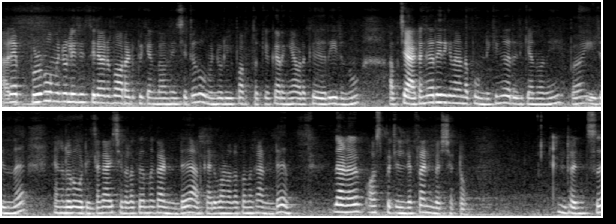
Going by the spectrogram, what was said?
അവരെപ്പോഴും റൂമിന്റെ ഉള്ളിൽ ഇത്തിരി അവരെ ബോറടിപ്പിക്കണ്ടെന്ന് വെച്ചിട്ട് റൂമിന്റെ ഉള്ളിൽ പുറത്തേക്കൊക്കെ ഇറങ്ങി അവിടെ കയറിയിരുന്നു. അപ്പോൾ ചേട്ടൻ കയറിയിരിക്കണുണ്ട് അപ്പോൾ ഉണ്ണിക്കും കയറിയിരിക്കാൻ തോന്നി അപ്പോൾ ഇരുന്ന് ഞങ്ങൾ റോഡിലത്തെ കാഴ്ചകളൊക്കെ ഒന്ന് കണ്ട് ആൾക്കാർ പോണതൊക്കെ ഒന്ന് കണ്ട് ഇതാണ് ഹോസ്പിറ്റലിന്റെ ഫ്രണ്ട് വശട്ടോ എൻട്രൻസ്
